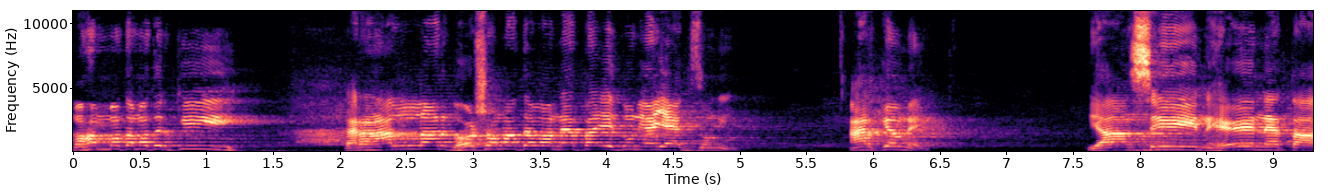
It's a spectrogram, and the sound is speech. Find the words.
মোহাম্মদ আমাদের কি? কারণ আল্লাহর ঘোষণা দেওয়া নেতা এই দুনিয়ায় একজনই, আর কেউ নেই। ইয়াসিন, হে নেতা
